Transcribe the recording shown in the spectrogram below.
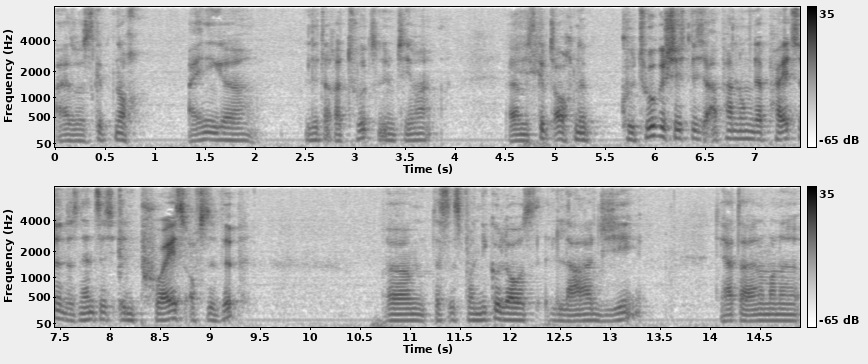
Also es gibt noch einige Literatur zu dem Thema. Ähm, es gibt auch eine kulturgeschichtliche Abhandlung der Peitsche, das nennt sich In Praise of the Whip. Ähm, das ist von Nikolaus Lagier. Der hat da nochmal eine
